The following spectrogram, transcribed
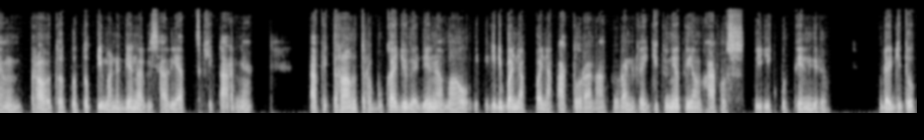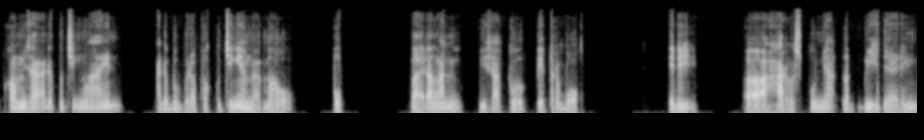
yang terlalu tertutup di mana dia nggak bisa lihat sekitarnya. Tapi terlalu terbuka juga dia nggak mau. Jadi banyak-banyak aturan-aturan kayak gitunya tuh yang harus diikutin gitu. Udah gitu, kalau misalnya ada kucing lain, ada beberapa kucing yang nggak mau pup barangan nih di satu liter box. Jadi uh, harus punya lebih dari,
